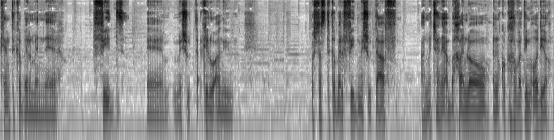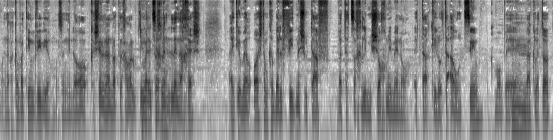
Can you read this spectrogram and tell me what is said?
כן תקבל מן פיד אה, משותף כאילו אני או שאתה תקבל פיד משותף האמת שאני בחיים לא, אני לא כל כך עבדתי עם אודיו, אני רק עבדתי עם וידאו, אז אני לא, קשה לי לענות לך, אבל אם אני צריך לנחש, הייתי אומר, או שאתה מקבל פיד משותף, ואתה צריך למשוך ממנו את, ה, כאילו, את הערוצים, כמו mm. בהקלטות,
